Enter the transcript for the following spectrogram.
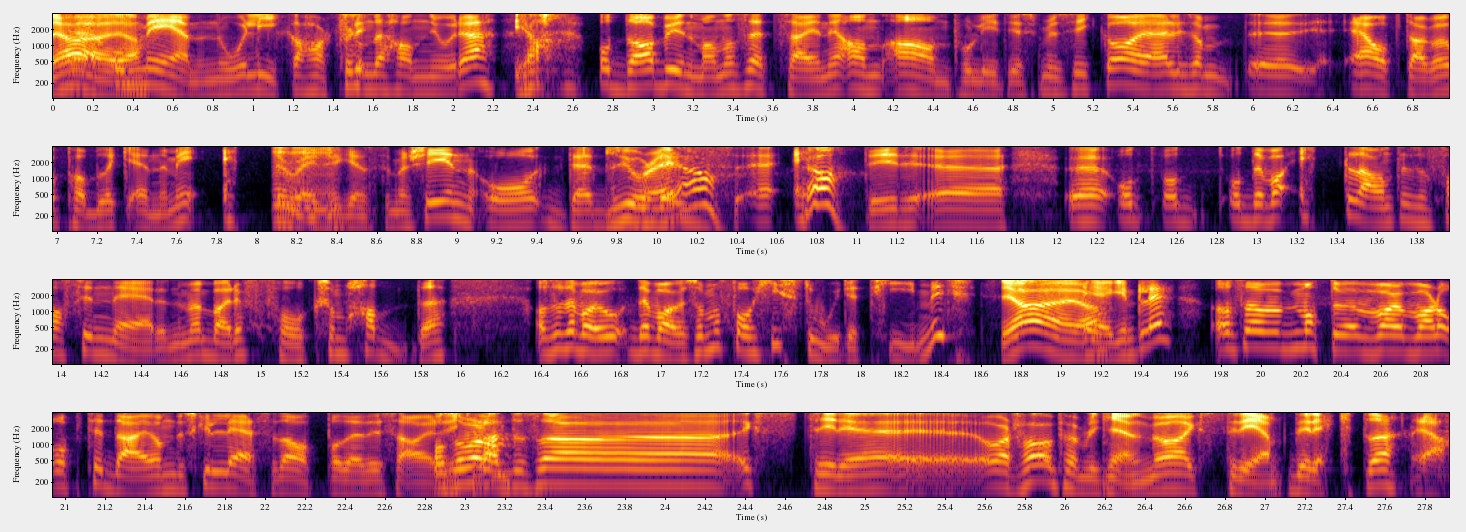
Ja, ja, eh, ja. og mene noe like hardt som det han gjorde. Ja. Og da begynner man å sette seg inn i an, annen politisk musikk. Og jeg, liksom, eh, jeg oppdaga Public Enemy etter Rage Against the Machine og Dead Mm. Prez eh, etter og, og, og det var et eller annet liksom fascinerende med bare folk som hadde Altså det var, jo, det var jo som å få historietimer, Ja, ja, ja. egentlig. Og så måtte, var, var det opp til deg om du skulle lese deg opp på det de sa. Og så var det alltid så ekstremt I hvert fall Public Enemy var ekstremt direkte. Ja.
